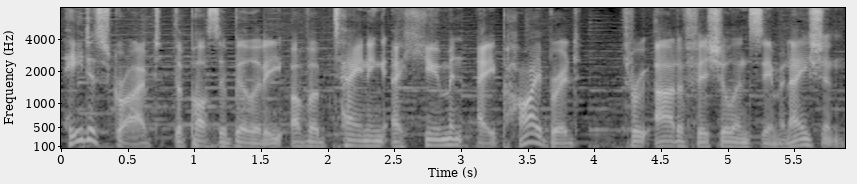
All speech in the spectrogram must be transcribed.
he described the possibility of obtaining a human-ape hybrid through artificial insemination.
